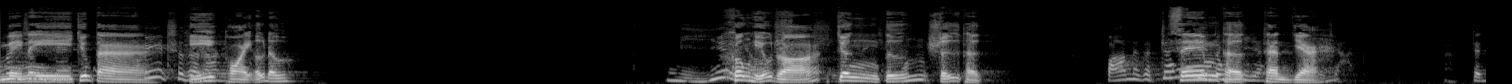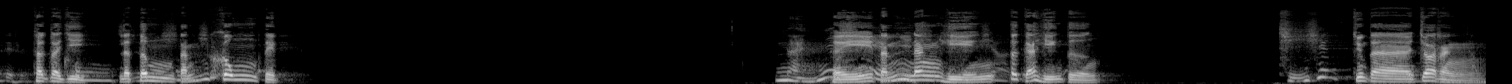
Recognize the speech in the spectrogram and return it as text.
Ngày nay chúng ta thiệt thoại ở đâu? Không hiểu rõ chân tướng sự thật. Xem thật thành giả. Thật là gì? Là tâm tánh không tịch thể tánh năng hiện tất cả hiện tượng. Chúng ta cho rằng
